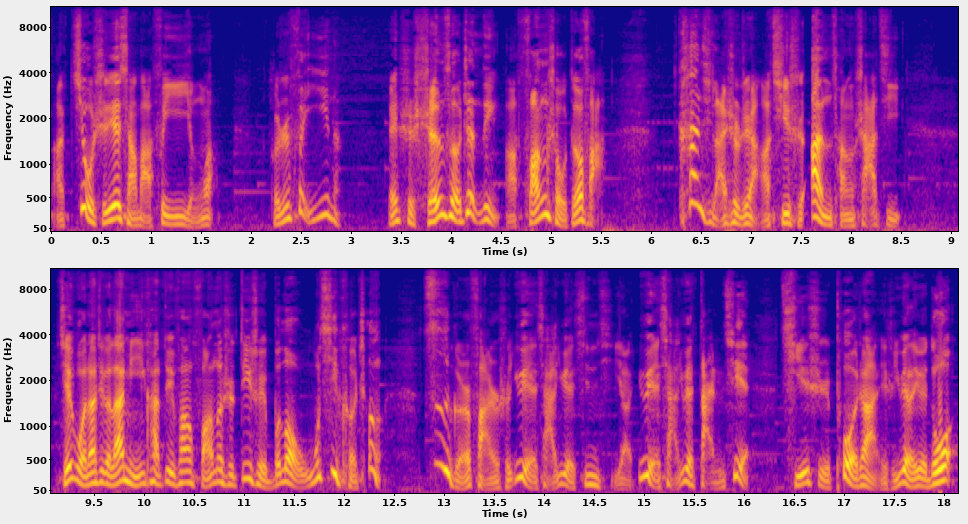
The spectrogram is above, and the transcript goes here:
啊，就直接想把费祎赢了。可是费祎呢，哎，是神色镇定啊，防守得法，看起来是这样啊，其实暗藏杀机。结果呢，这个莱敏一看对方防的是滴水不漏，无气可乘，自个儿反而是越下越心急啊，越下越胆怯，棋势破绽也是越来越多，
